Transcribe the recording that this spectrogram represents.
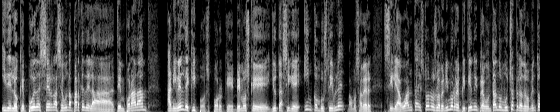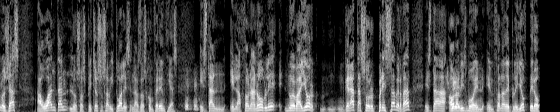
y de lo que puede ser la segunda parte de la temporada a nivel de equipos, porque vemos que Utah sigue incombustible. Vamos a ver si le aguanta. Esto nos lo venimos repitiendo y preguntando mucho, pero de momento los Jazz aguantan. Los sospechosos habituales en las dos conferencias están en la zona noble. Nueva York, mm, grata sorpresa, ¿verdad? Está ahora mismo en, en zona de playoff, pero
